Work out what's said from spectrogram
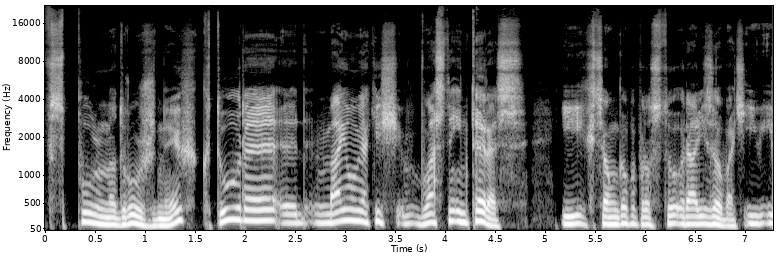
wspólnot różnych, które y, mają jakiś własny interes i chcą go po prostu realizować. I, i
